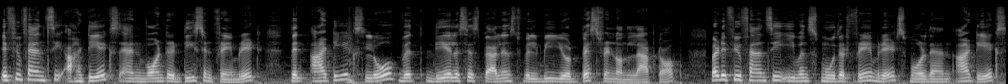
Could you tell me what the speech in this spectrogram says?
If you fancy RTX and want a decent frame rate, then RTX low with DLSS balanced will be your best friend on the laptop. But if you fancy even smoother frame rates more than RTX,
